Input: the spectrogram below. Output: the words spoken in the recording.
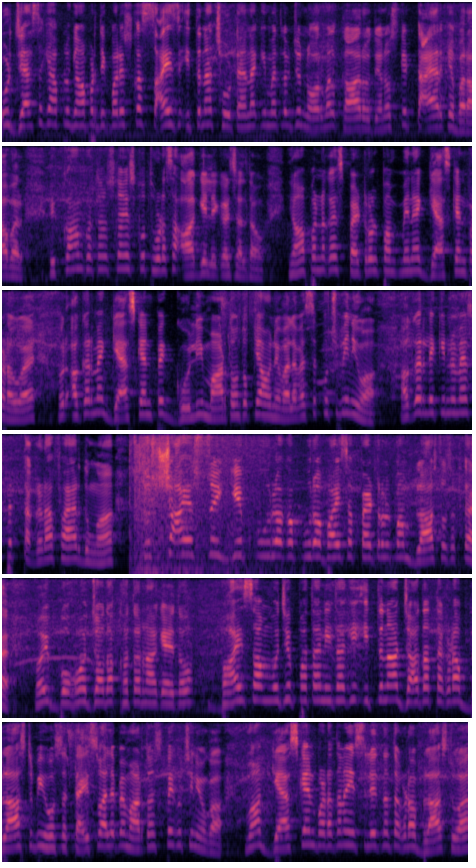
और जैसे कि आप लोग यहाँ पर देख पा रहे उसका साइज़ इतना छोटा है ना कि मतलब जो नॉर्मल कार होती है ना, उसके टायर के बराबर। एक काम करता हूँ, उसका इसको थोड़ा सा आगे लेकर चलता हूँ। यहाँ पर ना इस पेट्रोल पंप में ना गैस कैन पड़ा हुआ है। और अगर मैं गैस कैन पे गोली मारता हूँ तो क्या होने वाला है? वैसे कुछ भी नहीं हुआ। अगर लेकिन मैं इस पर तगड़ा फायर दूँगा तो शायद से ये पूरा का पूरा भाई साहब पेट्रोल पंप ब्लास्ट हो सकता है। भाई, बहुत ज़्यादा खतरनाक है तो। भाई साहब, मुझे पता नहीं था कि इतना ज़्यादा तगड़ा ब्लास्ट भी हो सकता है। इस वाले पे मारता हूँ, इस पर कुछ नहीं होगा। वहाँ गैस कैन पड़ा था ना, इसलिए इतना तगड़ा ब्लास्ट हुआ।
